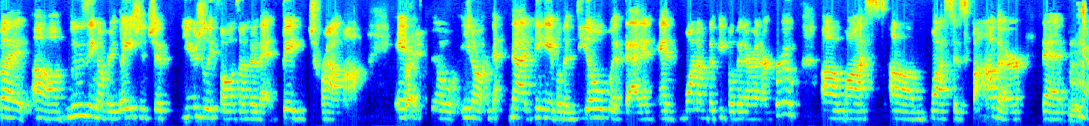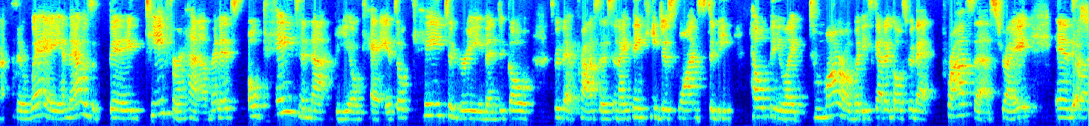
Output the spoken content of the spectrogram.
But um, losing a relationship usually falls under that big trauma. And right. so, you know, not being able to deal with that. And, and one of the people that are in our group uh, lost um, lost his father that mm. passed away and that was a big t for him. And it's okay to not be okay. It's okay to grieve and to go through that process. And i think he just wants to be healthy like tomorrow but he's got to go through that process right? And yes. so i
